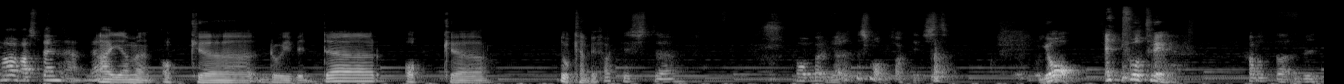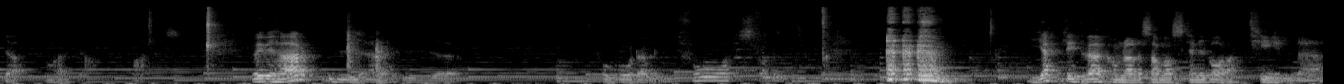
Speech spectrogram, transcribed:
Ja, vad spännande. Jajamän, och eh, då är vi där och eh, då kan vi faktiskt eh, ta och börja lite smått faktiskt. Ja, 1, 2, 3. Charlotta, Vika, Maria, Magnus. Då är vi här. Vi är i eh, på Gårdavägen 2, stabilt. Hjärtligt välkomna allesammans ska ni vara till eh,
